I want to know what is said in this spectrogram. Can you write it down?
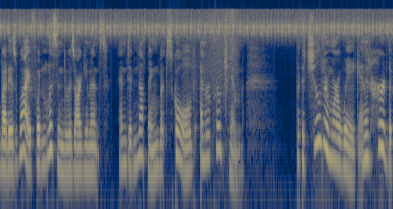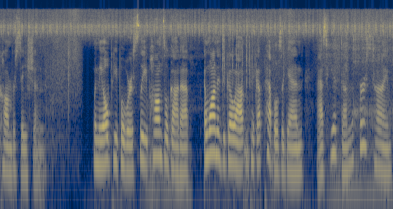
But his wife wouldn't listen to his arguments, and did nothing but scold and reproach him. But the children were awake and had heard the conversation. When the old people were asleep, Hansel got up and wanted to go out and pick up pebbles again, as he had done the first time.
